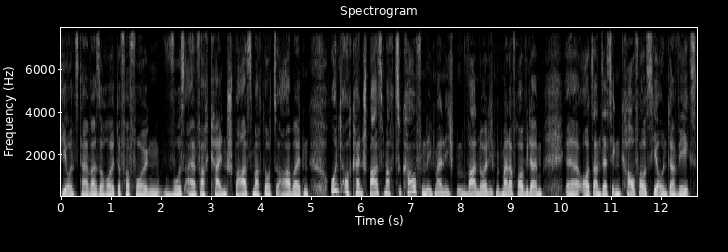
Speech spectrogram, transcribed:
die uns teilweise heute verfolgen, wo es einfach keinen Spaß macht, dort zu arbeiten und auch keinen Spaß macht zu kaufen. Ich meine, ich war neulich mit meiner Frau wieder im äh, ortsansässigen Kaufhaus hier unterwegs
